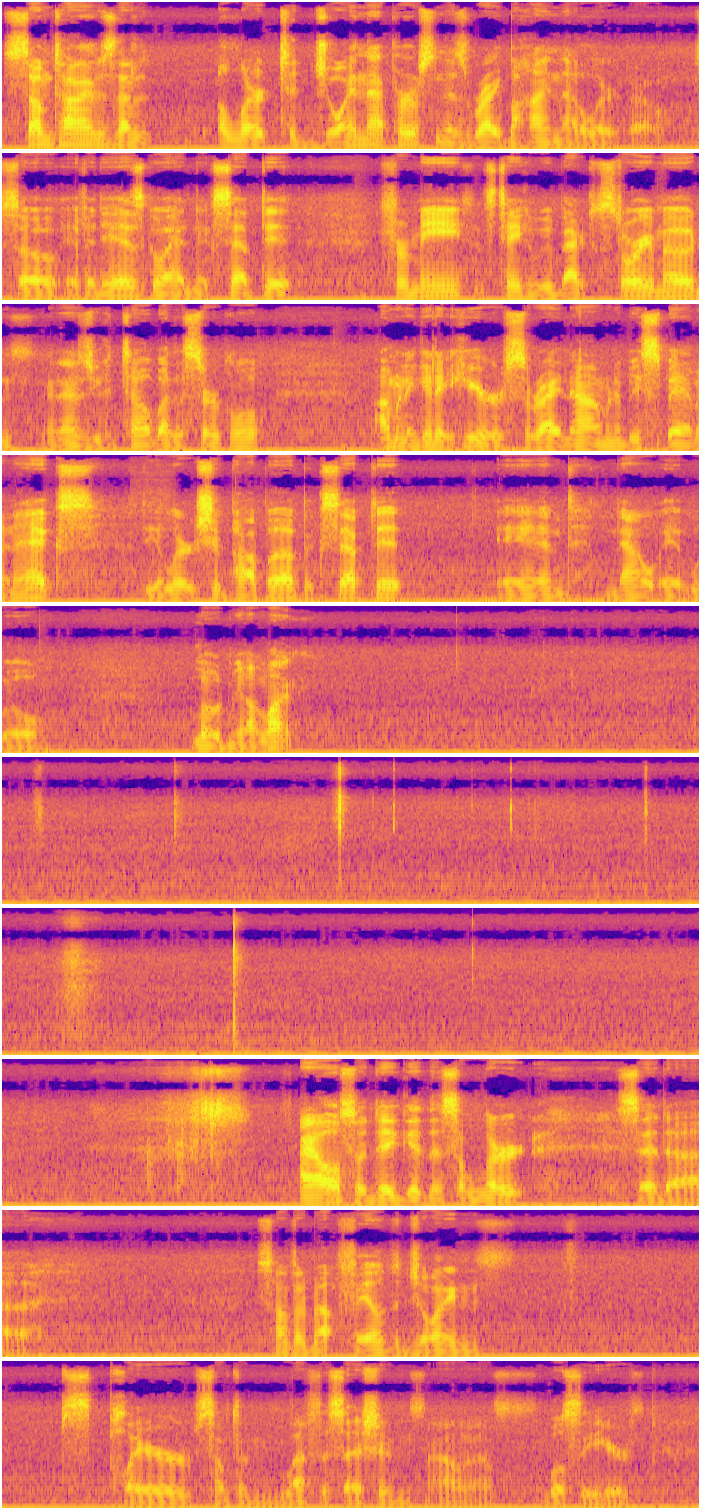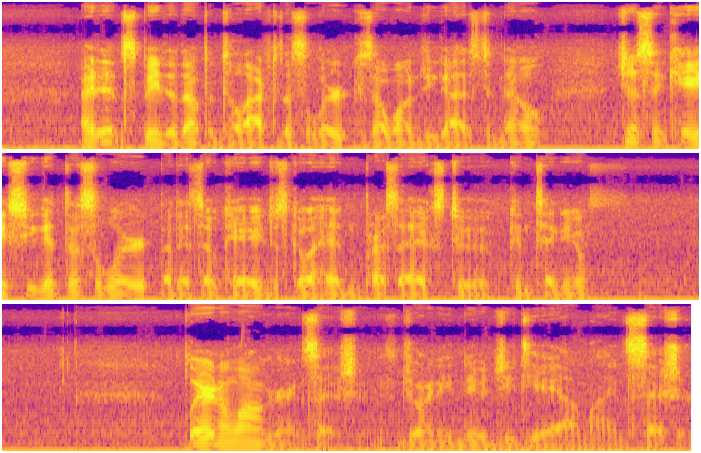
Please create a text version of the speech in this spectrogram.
Sometimes that alert to join that person is right behind that alert though. So if it is, go ahead and accept it. For me, it's taking me back to story mode, and as you can tell by the circle, I'm going to get it here. So right now I'm going to be spamming X. The alert should pop up, accept it, and now it will load me online. I also did get this alert. It said uh, something about failed to join player something left the session. I don't know. We'll see here. I didn't speed it up until after this alert because I wanted you guys to know. Just in case you get this alert that it's okay, just go ahead and press X to continue. Player no longer in session. Joining new GTA Online session.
